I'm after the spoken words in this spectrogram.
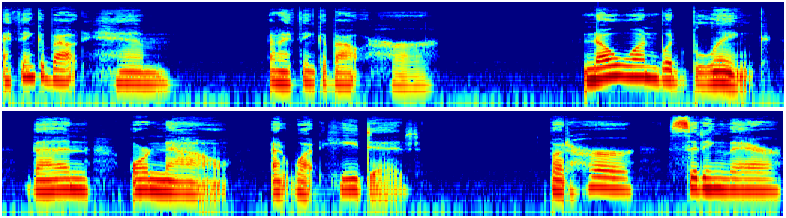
I think about him and I think about her. No one would blink then or now at what he did. But her sitting there,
